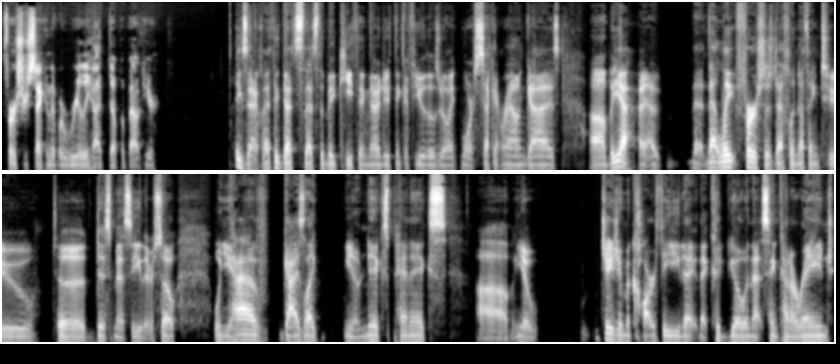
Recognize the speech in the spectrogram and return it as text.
first or second that we're really hyped up about here. Exactly. I think that's that's the big key thing there. I do think a few of those are like more second round guys. Uh, but yeah, I, I, that that late first is definitely nothing to to dismiss either. So when you have guys like you know Nix, Penix, uh, you know JJ McCarthy that that could go in that same kind of range.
